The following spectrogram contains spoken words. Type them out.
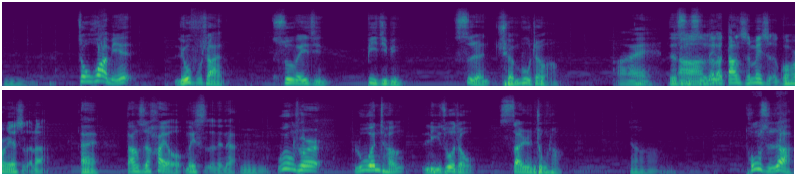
嗯，周化民、刘福山、孙维金、毕继兵四人全部阵亡。哎，这死啊，四个了。那个当时没死，过后也死了。哎，当时还有没死的呢。嗯吴永春、卢文成、李作周三人重伤。啊，同时啊，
